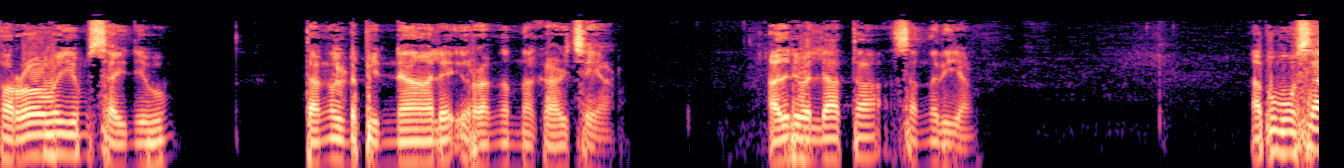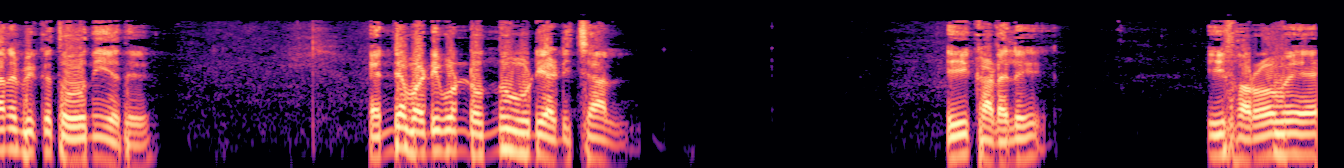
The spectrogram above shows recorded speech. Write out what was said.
ഫറോവയും സൈന്യവും തങ്ങളുടെ പിന്നാലെ ഇറങ്ങുന്ന കാഴ്ചയാണ്. അതിന് വല്ലാത്ത സംഗതിയാണ്. അപ്പൊ മൂസാ നബിക്ക് തോന്നിയത് എന്റെ വടി കൊണ്ട് ഒന്നുകൂടി അടിച്ചാൽ ഈ കടൽ ഈ ഫറോവയെ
